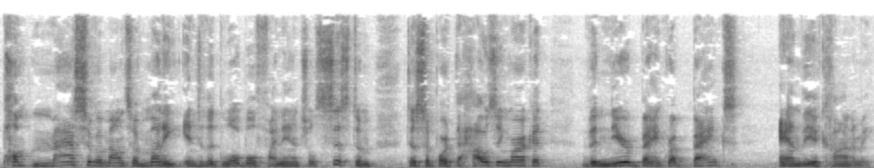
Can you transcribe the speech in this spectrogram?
pumped massive amounts of money into the global financial system to support the housing market, the near bankrupt banks, and the economy.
